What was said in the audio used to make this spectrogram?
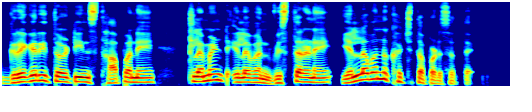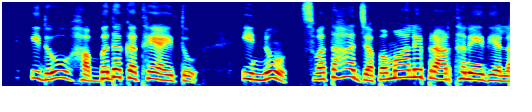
ಗ್ರೆಗರಿ ತರ್ಟೀನ್ ಸ್ಥಾಪನೆ ಕ್ಲೆಮೆಂಟ್ ಇಲೆವೆನ್ ವಿಸ್ತರಣೆ ಎಲ್ಲವನ್ನೂ ಖಚಿತಪಡಿಸುತ್ತೆ. ಇದು ಹಬ್ಬದ ಕಥೆ ಆಯ್ತು. ಇನ್ನು ಸ್ವತಃ ಜಪಮಾಲೆ ಪ್ರಾರ್ಥನೆ ಇದೆಯಲ್ಲ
